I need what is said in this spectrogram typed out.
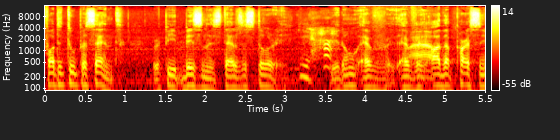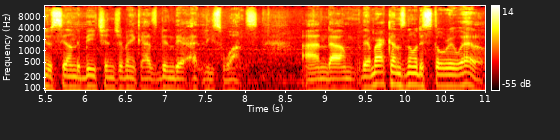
42% repeat business tells a story. Yeah. You know, every, every Wow. other person you see on the beach in Jamaica has been there at least once. And um, the Americans know the story well.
